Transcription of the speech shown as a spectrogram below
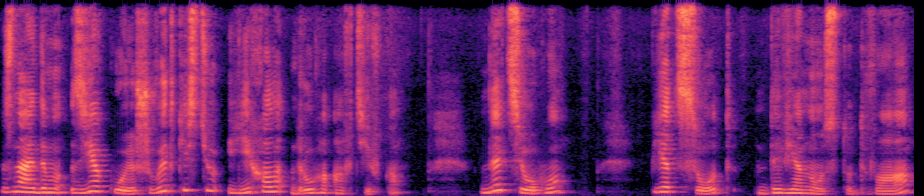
Знайдемо, з якою швидкістю їхала друга автівка. Для цього 592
